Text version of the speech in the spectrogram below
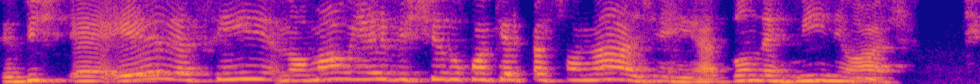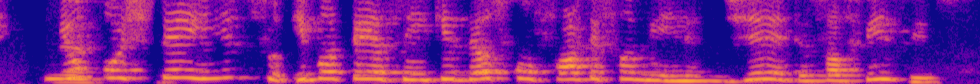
é, ele assim, normal, e ele vestido com aquele personagem, a Dona Hermínia, eu acho. É. Eu postei isso e botei assim, que Deus conforte a família. Gente, eu só fiz isso.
